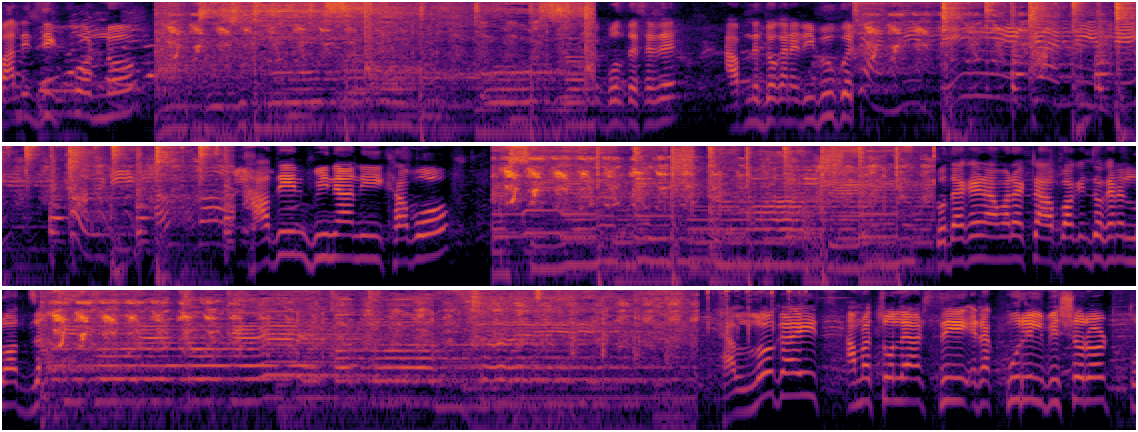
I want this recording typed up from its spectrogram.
বাণিজ্যিক পণ্য। বলতেছে যে, আপনি দোকানে রিভিউ করে স্বাধীন বিনানি খাব। তো দেখেন, আমার একটা আপা কিন্তু এখানে লজ্জা হ্যালো গাইস আমরা চলে আসছি, এটা কুরিল বিশ্ব রোড। তো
